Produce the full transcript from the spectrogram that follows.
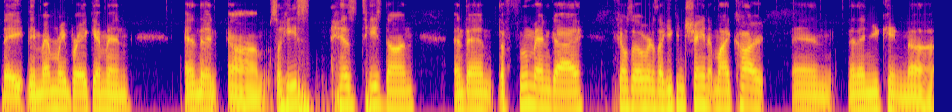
they, they memory break him and, and then, um, so he's, his, he's done. And then the Fu Man guy comes over and is like, you can train at my cart and, and then you can, uh,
